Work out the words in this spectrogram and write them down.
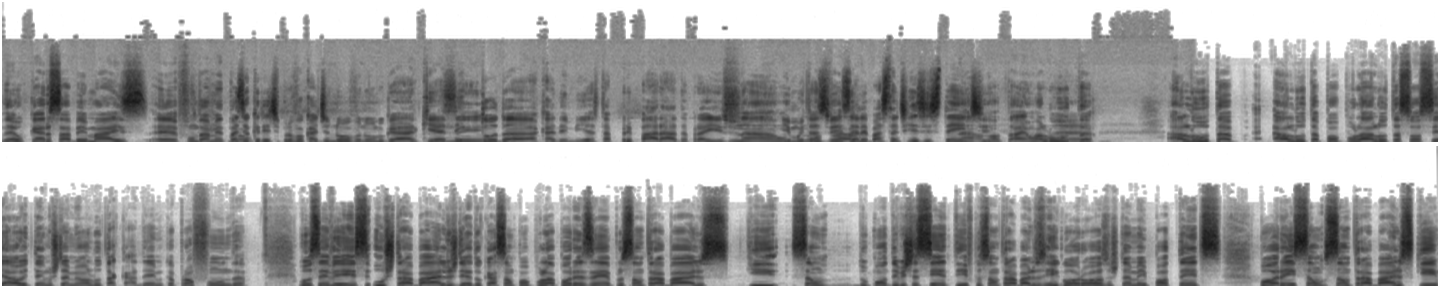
eu quero saber mais é fundamental. Mas eu queria te provocar de novo num lugar que é Sim. nem toda academia está preparada para isso. Não. E muitas não vezes tá. ela é bastante resistente. Não, não tá. É uma luta. É. A luta, a luta popular, a luta social e temos também uma luta acadêmica profunda. Você vê, esse, os trabalhos de educação popular, por exemplo, são trabalhos que são, do ponto de vista científico, são trabalhos rigorosos também, potentes, porém são, são trabalhos que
